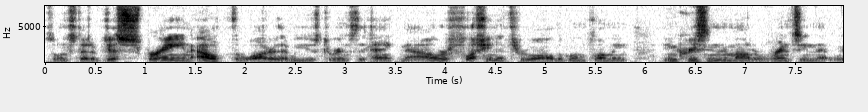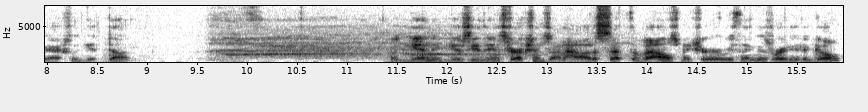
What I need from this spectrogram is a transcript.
So instead of just spraying out the water that we used to rinse the tank, now we're flushing it through all the boom plumbing, increasing the amount of rinsing that we actually get done. Again, it gives you the instructions on how to set the valves, make sure everything is ready to go.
